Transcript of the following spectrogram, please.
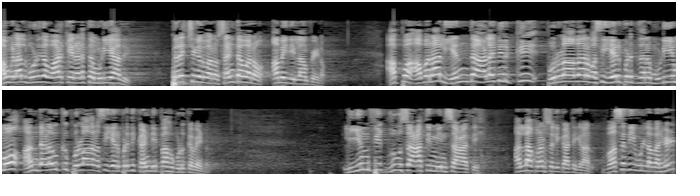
அவங்களால் ஒழுங்க வாழ்க்கையை நடத்த முடியாது. பிரச்சனைகள் வரும் சண்டை வரும் அமைதி இல்லாமல் போயிடும். அப்போ அவனால் எந்த அளவிற்கு பொருளாதார வசதி ஏற்படுத்தி தர முடியுமோ அந்த அளவுக்கு பொருளாதார வசதி ஏற்படுத்தி கண்டிப்பாக கொடுக்க வேண்டும். லியுன்ஃபிக் து சாத்தி மின் சாத்தி அல்லாஹ் குரான் சொல்லி காட்டுகிறான் வசதி உள்ளவர்கள்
